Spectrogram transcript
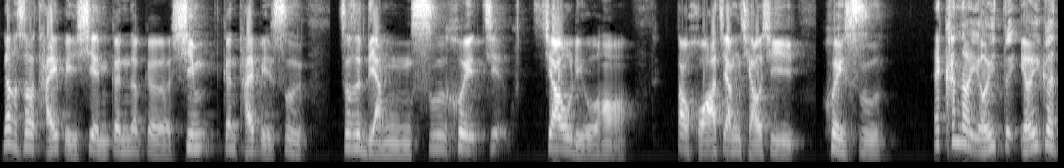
那个时候台北县跟那个新跟台北市就是两师会交交流哈，到华江桥去会师。哎，看到有一对有一个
